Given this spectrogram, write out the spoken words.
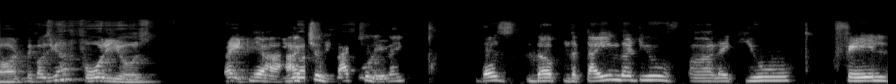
lot because you have four years, right? yeah. You Actually, actually, like there's the the time that you uh, like you fail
